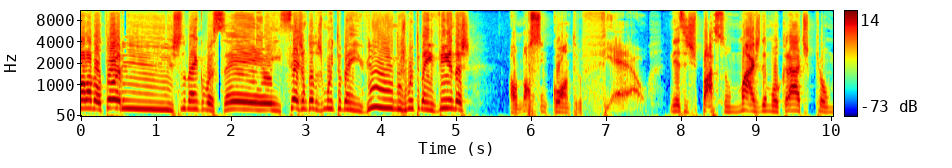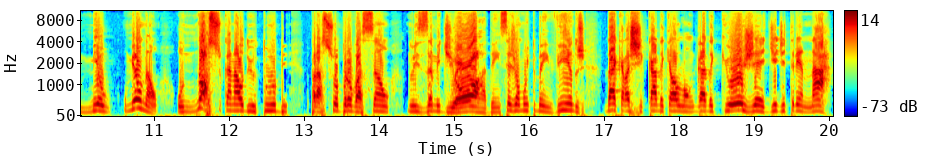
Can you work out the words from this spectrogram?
Olá, doutores! Tudo bem com vocês? Sejam todos muito bem-vindos, muito bem-vindas ao nosso encontro fiel nesse espaço mais democrático que é o meu, o meu não, o nosso canal do YouTube para sua aprovação no exame de ordem. Sejam muito bem-vindos. Dá aquela esticada, aquela alongada que hoje é dia de treinar,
